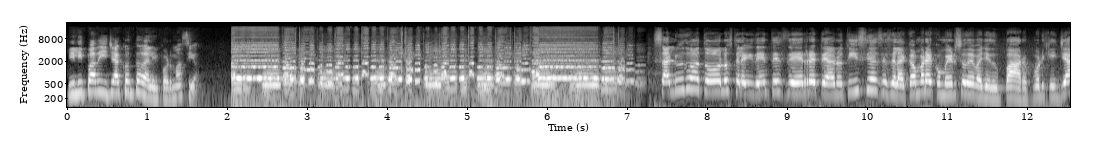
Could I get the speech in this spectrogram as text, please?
Lili Padilla con toda la información. Saludo a todos los televidentes de RTA Noticias desde la Cámara de Comercio de Valledupar, porque ya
